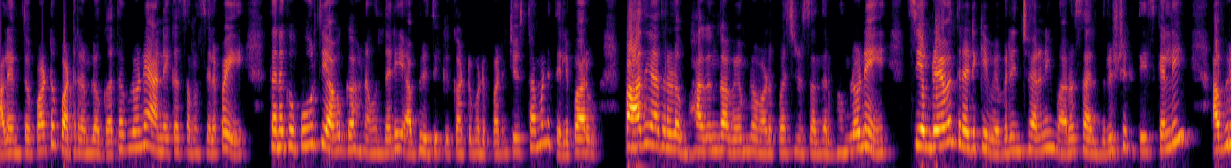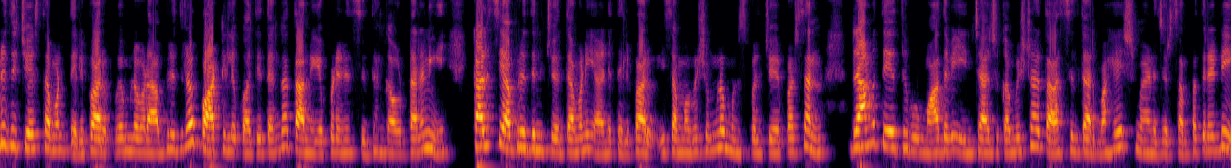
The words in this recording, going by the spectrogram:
ఆలయంతో పాటు పట్టణంలో గతంలోనే అనేక సమస్యలపై తనకు పూర్తి అవగాహన ఉందని అభివృద్ధికి కట్టుబడి పనిచేస్తామని తెలిపారు. పాదయాత్రలో భాగంగా వేములవాడకు వచ్చిన సందర్భంలోనే సీఎం రేవంత్ రెడ్డికి వివరించారని మరోసారి దృష్టికి తీసుకెళ్ళి అభివృద్ధి చేస్తామని తెలిపారు. వేములవాడ అభివృద్ధిలో పార్టీలకు అతీతంగా తాను ఎప్పుడైనా సిద్ధంగా ఉంటానని కలిసి అభివృద్ధిని చేద్దామని ఆయన తెలిపారు. ఈ సమావేశంలో municipal chairperson Ramatheerthapu Madhavi in charge commissioner tahsildar Mahesh manager Sampathireddy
